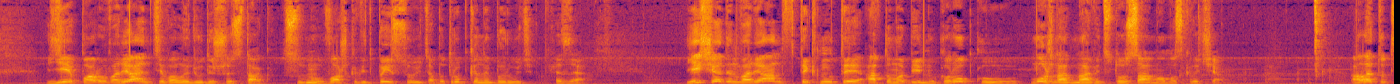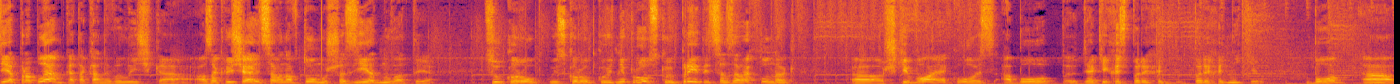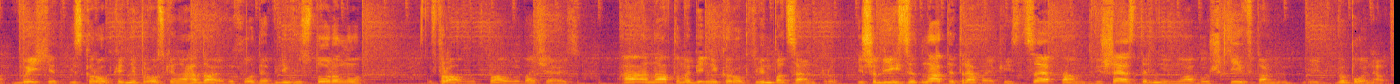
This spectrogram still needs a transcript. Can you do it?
Є пару варіантів, але люди щось так ну, важко відписують або трубки не беруть. Хз. Є ще один варіант втикнути автомобільну коробку, можна навіть з того самого москвича. Але тут є проблемка така невеличка, а заключається вона в тому, що з'єднувати цю коробку із коробкою Дніпровською прийдеться за рахунок шківа якогось або е, якихось перехід, перехідників. Бо е, вихід із коробки Дніпровської, нагадаю, виходить в ліву сторону, вправо, вправо вибачаюсь. А на автомобільній коробці він по центру. І щоб їх з'єднати, треба якийсь цеп, там дві шестерні, ну або шків, там, і ви поняли.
